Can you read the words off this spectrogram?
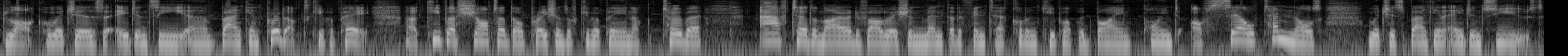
Bloc, which is the agency uh, banking product KippaPay. Uh, Kippa shuttered the operations of KippaPay in October after the naira devaluation meant that the fintech couldn't keep up with buying point of sale terminals which its banking agents used.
